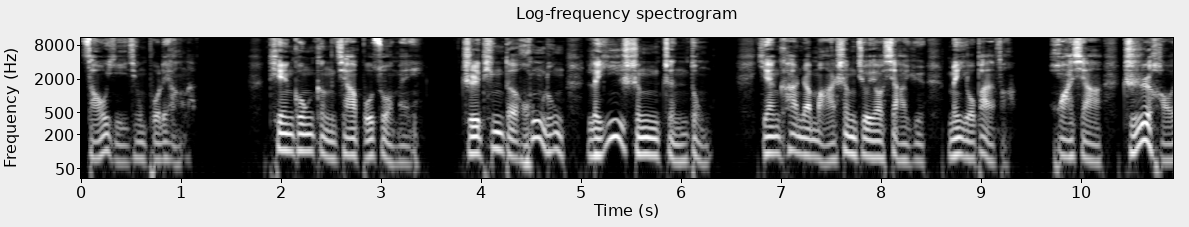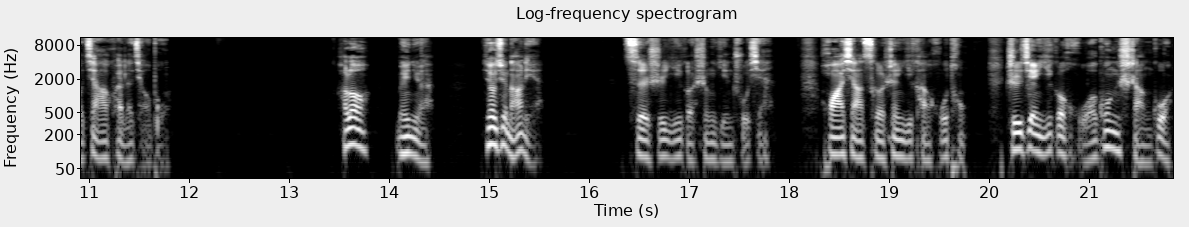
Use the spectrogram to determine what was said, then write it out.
早已经不亮了。天公更加不作美，只听得轰隆雷声震动，眼看着马上就要下雨，没有办法，花夏只好加快了脚步。Hello，美女，要去哪里？此时，一个声音出现。华夏侧身一看，胡同，只见一个火光闪过，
